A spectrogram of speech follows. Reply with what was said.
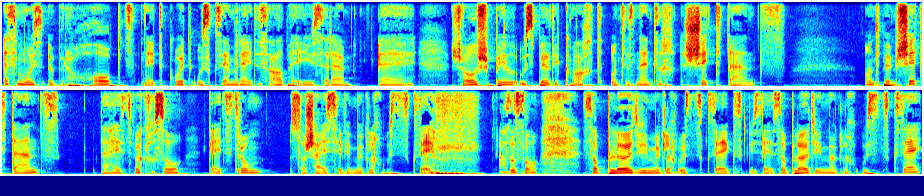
es muss überhaupt nicht gut aussehen. Wir haben das Album in unserer äh, Schauspielausbildung gemacht und das nennt sich Shit Dance. Und beim Shit Dance, da heisst wirklich so, geht es darum, so scheiße wie möglich auszusehen. also so, so blöd wie möglich auszusehen, excuse, so blöd wie möglich auszusehen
